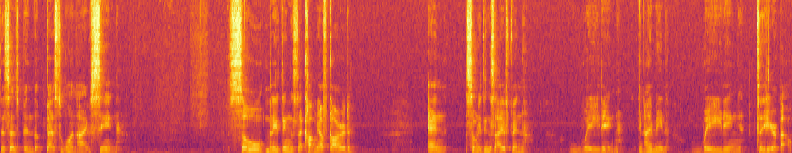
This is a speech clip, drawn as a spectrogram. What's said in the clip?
this has been the best one I've seen. So many things that caught me off guard, and so many things I have been waiting, and I mean waiting to hear about.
